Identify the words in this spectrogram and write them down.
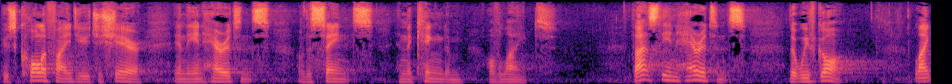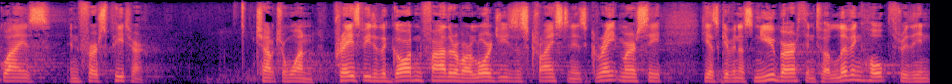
who's qualified you to share in the inheritance of the saints in the kingdom of light. That's the inheritance that we've got. Likewise, in 1 Peter chapter 1. Praise be to the God and Father of our Lord Jesus Christ. In his great mercy, he has given us new birth into a living hope through the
